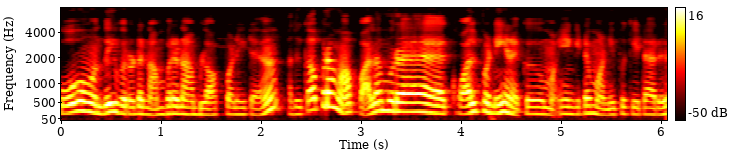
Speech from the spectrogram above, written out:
கோபம் வந்து இவரோட நம்பரை நான் பிளாக் பண்ணிட்டேன். அதுக்கப்புறமா பல முறை கால் பண்ணி எனக்கு என்கிட்ட மன்னிப்பு கேட்டார்.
